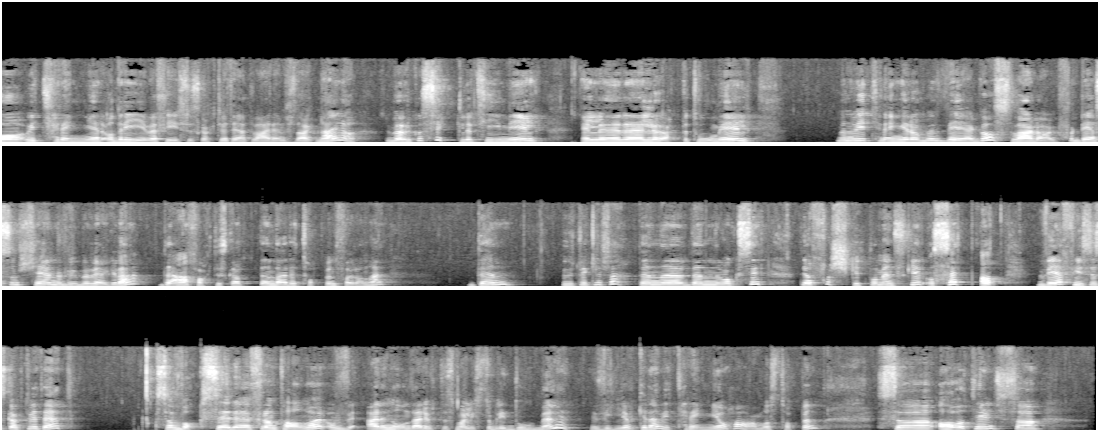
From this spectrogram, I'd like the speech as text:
Og vi trenger å drive fysisk aktivitet hver eneste dag. Nei da, du behøver ikke å sykle ti mil eller eh, løpe to mil. Men vi trenger å bevege oss hver dag. For det som skjer når du beveger deg, det er faktisk at den der toppen foran her, den utvikler seg. Den, eh, den vokser. De har forsket på mennesker og sett at ved fysisk aktivitet så vokser eh, frontalen vår. Og er det noen der ute som har lyst til å bli dumme, eller? Vi vil jo ikke det. Vi trenger jo å ha med oss toppen. Så av og til så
